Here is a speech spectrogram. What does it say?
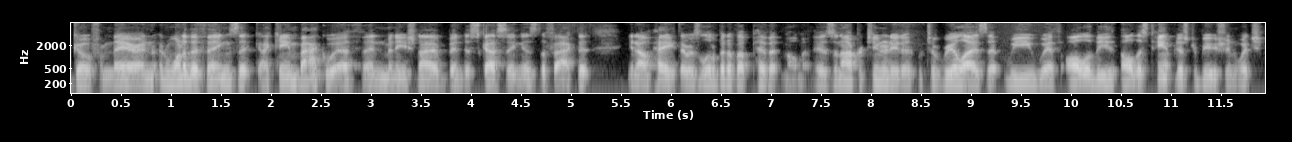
go from there. And, and one of the things that I came back with, and Manish and I have been discussing, is the fact that you know, hey, there was a little bit of a pivot moment. It was an opportunity to to realize that we, with all of the all this TAMP distribution, which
